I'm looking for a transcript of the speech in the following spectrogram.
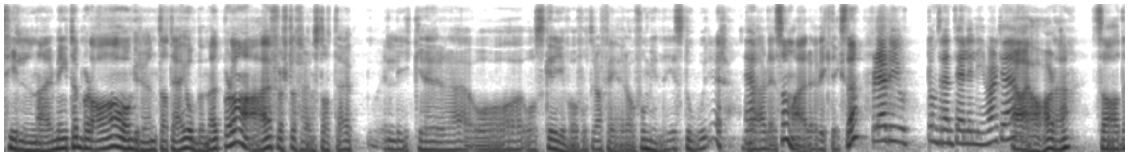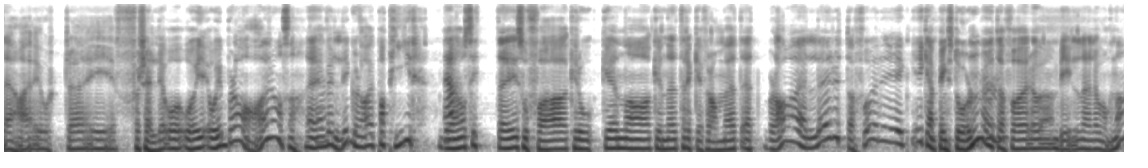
tilnærming til bladet og grunnen til at jeg jobber med et blad, er først og fremst at jeg liker eh, å, å skrive og fotografere og formidle historier. Det Ja. er det som er det viktigste. For det har du gjort omtrent hele livet, du ikke det? Ja, jeg har det. Så det har jeg gjort eh, i forskjellige Og, og, i- og i blader, altså. Jeg er veldig glad i papir. Det Ja. å sitte i sofakroken og kunne trekke fram et, et blad, eller utafor i, i campingstolen, Mm. utafor bilen eller vogna,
